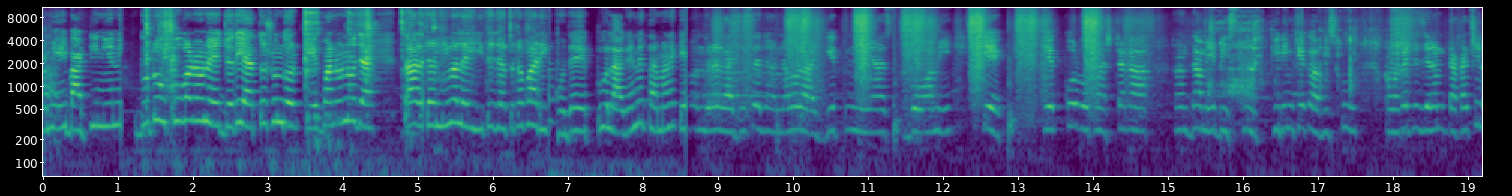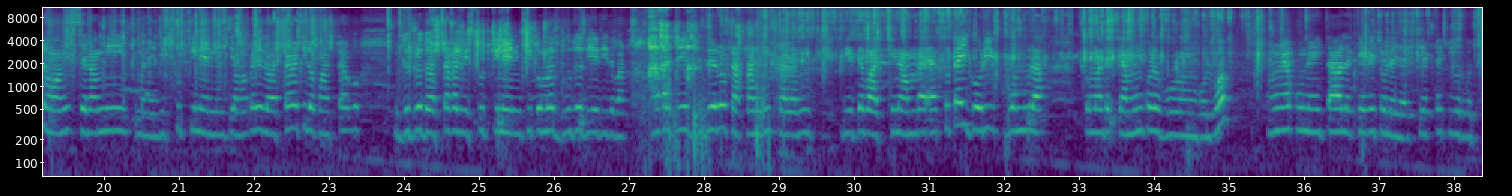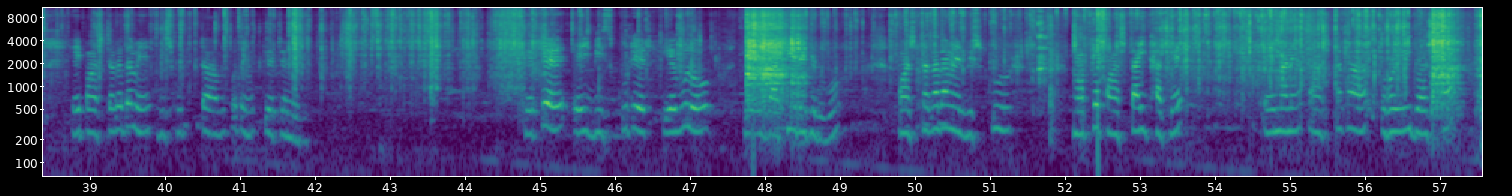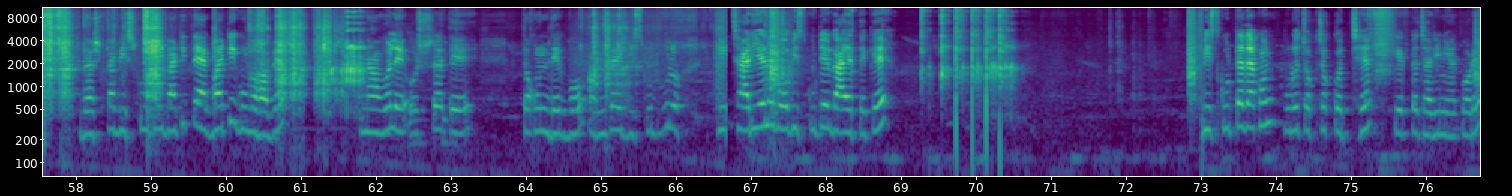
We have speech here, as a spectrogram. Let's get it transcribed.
আমি এই বাটি নিয়ে নিই দুটো উপকরণে যদি এত সুন্দর কেক বানানো যায়, তাহলে হলে ইতে যতটা পারি খোঁজে একটুও লাগে না। তার মানে কেক বন্ধুরা, রাজেশের রান্নাঘর আজকে নিয়ে আসব আমি কেক। কেক করব পাঁচ টাকা দামে বিস্কুট, ক্রিম কেক আর বিস্কুট। আমার কাছে যেরকম টাকা ছিল, আমি সেরকমই মানে বিস্কুট কিনে এনেছি। আমার কাছে দশ টাকা ছিল, পাঁচ টাকা দুটো দশ টাকার বিস্কুট কিনে এনেছি। তোমরা দুধও দিয়ে দিতে পারো। আমার কাছে দুধেরও টাকা নেই, তাই আমি দিতে পারছি না। আমরা এতটাই গরিব বন্ধুরা, তোমাদের কেমন করে বলব? আমি এখন এই তাহলে কেকে চলে যাই। কেকটা কী করব? এই পাঁচ টাকা দামে বিস্কুটটা আমি প্রথমে কেটে নেব। কেটে এই বিস্কুটের এগুলো বাটিয়ে রেখে দেবো। পাঁচ টাকা দামের বিস্কুট মাত্র পাঁচটাই থাকে। এই মানে পাঁচ টাকা হয়েই দশটা। দশটা বিস্কুট এই বাটিতে এক বাটি গুঁড়ো হবে। না হলে ওর সাথে তখন দেখব, আমি তো এই বিস্কুটগুলো ছাড়িয়ে নেব বিস্কুটের গায়ে থেকে। বিস্কুটটা দেখুন, পুরো চকচক করছে, কেকটা ছাড়িয়ে নেওয়ার পরে।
